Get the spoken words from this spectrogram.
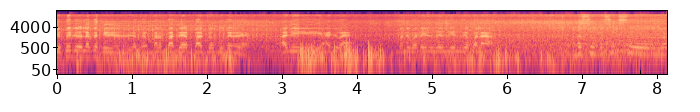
చెప్పేది వాళ్ళకి మన బస్ బస్ బుక్ అనేది అది అది. మన ఏం చెప్పాలా? అంటే సూపర్ సిక్స్లో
